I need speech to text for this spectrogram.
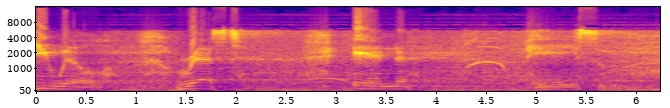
You will rest in peace.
